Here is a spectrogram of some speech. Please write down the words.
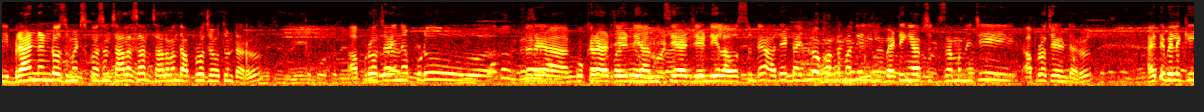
ఈ బ్రాండ్ ఎండోస్మెంట్స్ కోసం చాలాసార్లు చాలామంది అప్రోచ్ అవుతుంటారు. అప్రోచ్ అయినప్పుడు సరే కుక్కర్ యాడ్ చేయండి ఆ మిక్సీ యాడ్ చేయండి ఇలా వస్తుంటే అదే టైంలో కొంతమంది బెట్టింగ్ యాప్స్కి సంబంధించి అప్రోచ్ అయి ఉంటారు. అయితే వీళ్ళకి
